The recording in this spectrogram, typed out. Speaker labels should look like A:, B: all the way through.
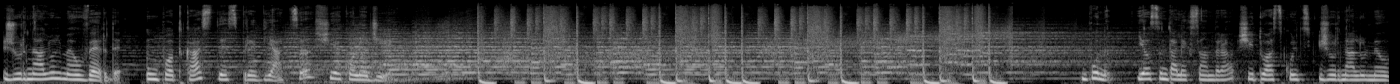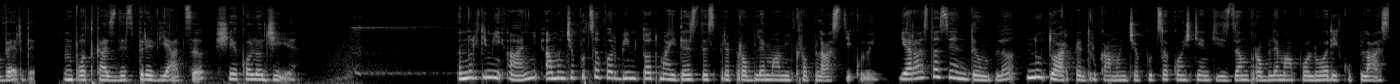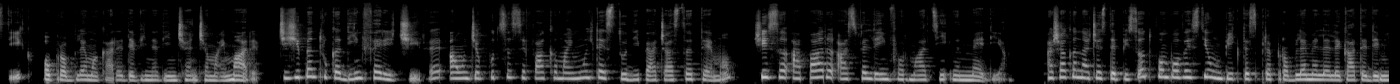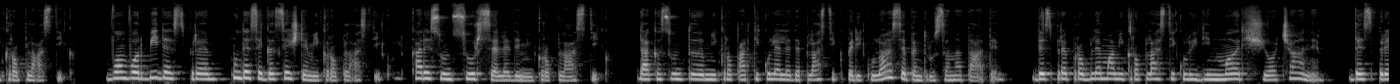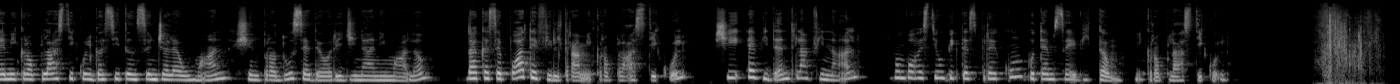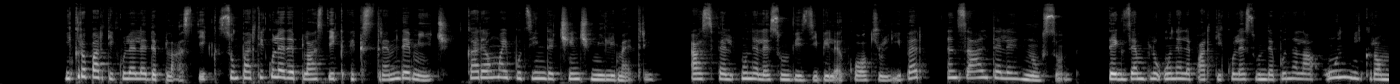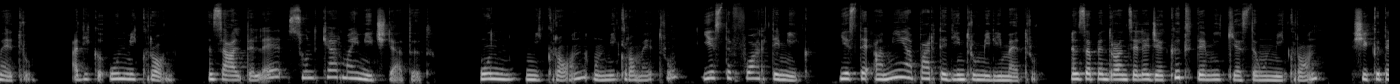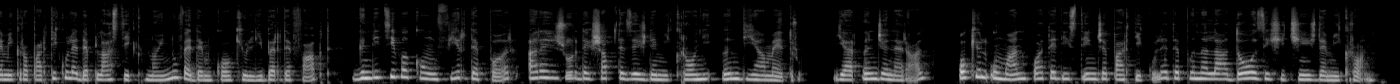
A: Jurnalul meu verde, un podcast despre viață și ecologie. Bună, eu sunt Alexandra și tu asculți Jurnalul meu verde, un podcast despre viață și ecologie. În ultimii ani am început să vorbim tot mai des despre problema microplasticului, iar asta se întâmplă nu doar pentru că am început să conștientizăm problema poluării cu plastic, o problemă care devine din ce în ce mai mare, ci și pentru că, din fericire, au început să se facă mai multe studii pe această temă și să apară astfel de informații în media. Așa că în acest episod vom povesti un pic despre problemele legate de microplastic. Vom vorbi despre unde se găsește microplasticul, care sunt sursele de microplastic, dacă sunt uh, microparticulele de plastic periculoase pentru sănătate, despre problema microplasticului din mări și oceane, despre microplasticul găsit în sângele uman și în produse de origine animală, dacă se poate filtra microplasticul și, evident, la final, vom povesti un pic despre cum putem să evităm microplasticul. Microparticulele de plastic sunt particule de plastic extrem de mici, care au mai puțin de 5 mm. Astfel, unele sunt vizibile cu ochiul liber, însă altele nu sunt. De exemplu, unele particule sunt de până la un micrometru, adică un micron, însă altele sunt chiar mai mici de atât. Un micron, un micrometru, este foarte mic, este a mia parte dintr-un milimetru. Însă pentru a înțelege cât de mic este un micron și câte microparticule de plastic noi nu vedem cu ochiul liber de fapt, gândiți-vă că un fir de păr are în jur de 70 de microni în diametru iar în general, ochiul uman poate distinge particule de până la 25 de microni.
